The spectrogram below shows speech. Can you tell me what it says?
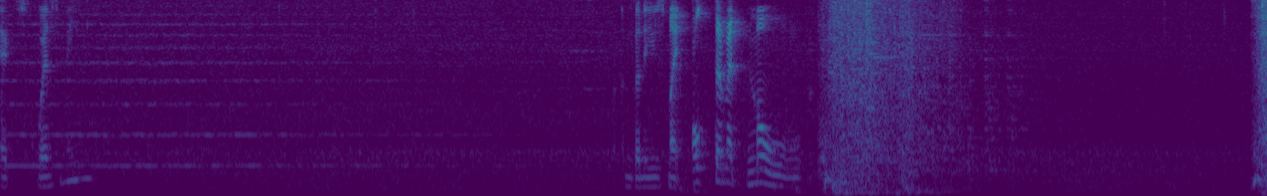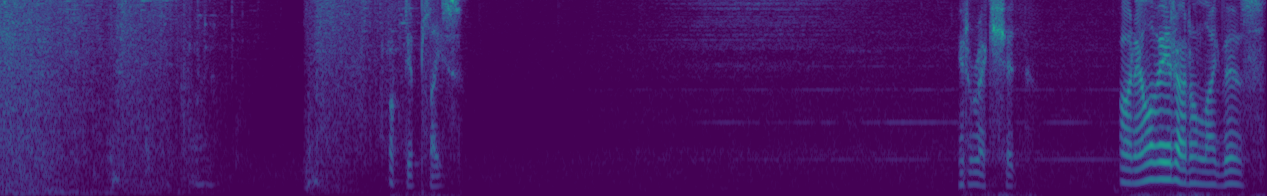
Excuse me? I'm gonna use my ultimate move. Fuck the place. Redirect shit. Oh, an elevator? I don't like this.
